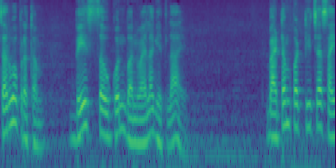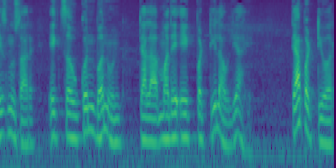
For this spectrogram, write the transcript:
सर्वप्रथम बेस चौकोन बनवायला घेतला आहे. बॅटम पट्टीच्या साईजनुसार एक चौकोन बनवून त्याला मध्ये एक पट्टी लावली आहे. त्या पट्टीवर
